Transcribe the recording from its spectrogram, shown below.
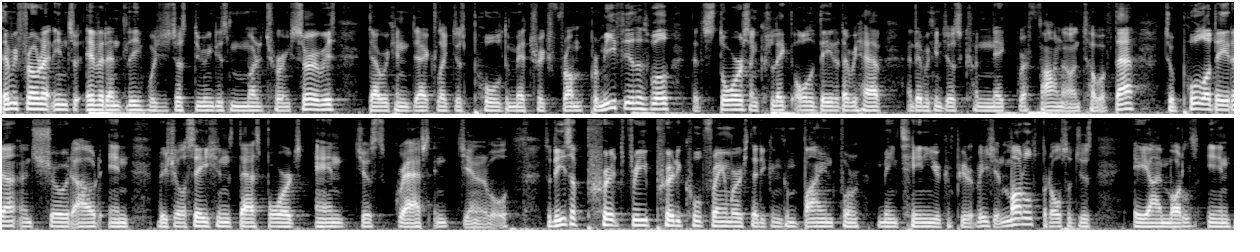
Then we throw that into Evidently, which is just doing this monitoring service that we can act like just pull the metrics from Prometheus as well that stores and collect all the data that we have. And then we can just connect Grafana on top of that to pull our data and show it out in visualizations, dashboards, and just graphs in general. So these are pretty, three pretty cool frameworks that you can combine for maintaining your computer vision models, but also just AI models in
